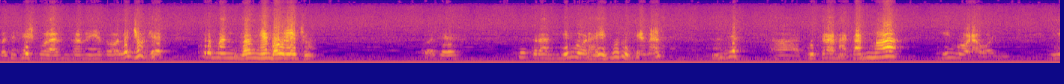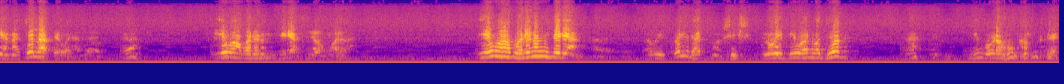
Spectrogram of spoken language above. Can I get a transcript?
બધી નિષ્કુળા તમે તો લખ્યું છે, બ્રહ્માંડ બહુ લખ્યું. પછી કૂતરા ગીંગોડા એ ગુરુ ચેલા કૂતરાના કાનમાં ગીંગોડા હોય. એના ચેલા કહેવાય. એવા વર્ણન કર્યા છે અમારા. એવા વર્ણન કર્યા. હવે કઈ રાતનો શિક્ષ? લોહી પીવાનો થયો ને ગીંગોડા હું કામ કરે?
